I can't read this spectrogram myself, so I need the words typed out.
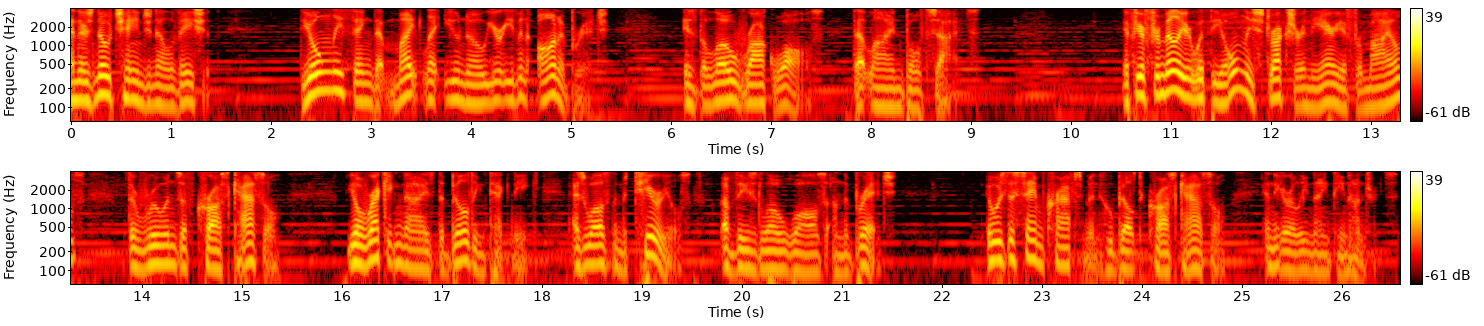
and there's no change in elevation. The only thing that might let you know you're even on a bridge is the low rock walls that line both sides. If you're familiar with the only structure in the area for miles, the ruins of Cross Castle, you'll recognize the building technique as well as the materials of these low walls on the bridge. It was the same craftsman who built Cross Castle in the early 1900s.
